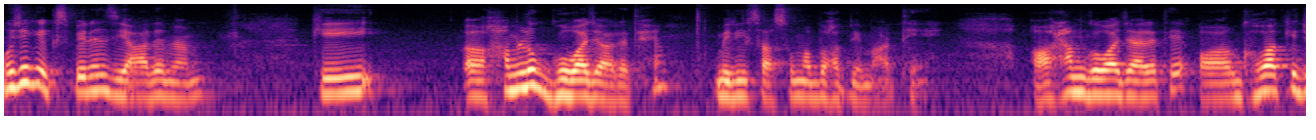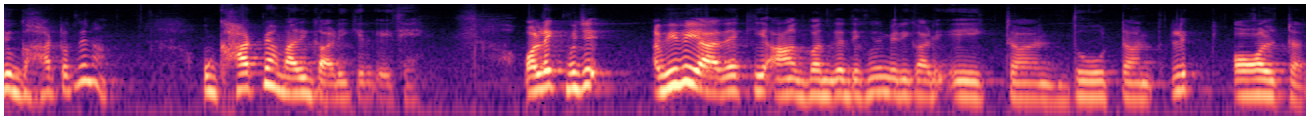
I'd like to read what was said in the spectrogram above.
मुझे एक एक्सपीरियंस याद है मैम कि आ, हम लोग गोवा जा रहे थे। मेरी सासू माँ बहुत बीमार थी। और हम गोवा जा रहे थे और गोवा के जो घाट होते ना वो घाट में हमारी गाड़ी गिर गई थी। और लाइक मुझे अभी भी याद है कि आँख बंद कर देखूँगी मेरी गाड़ी एक टन, दो टन लाइक ऑल टन,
